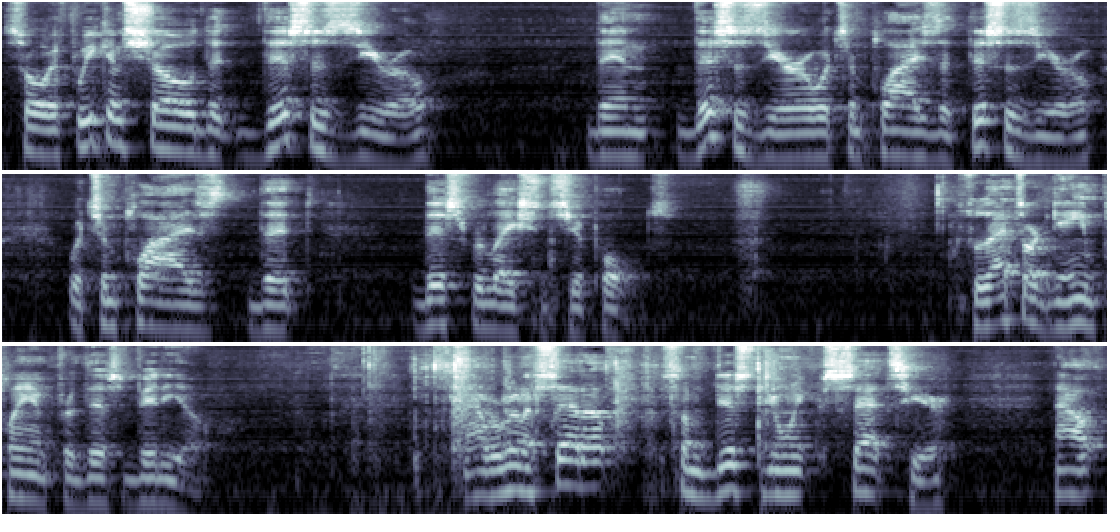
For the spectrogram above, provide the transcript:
So if we can show that this is zero then this is zero, which implies that this is zero, which implies that this relationship holds. So that's our game plan for this video. Now we're going to set up some disjoint sets here. Now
